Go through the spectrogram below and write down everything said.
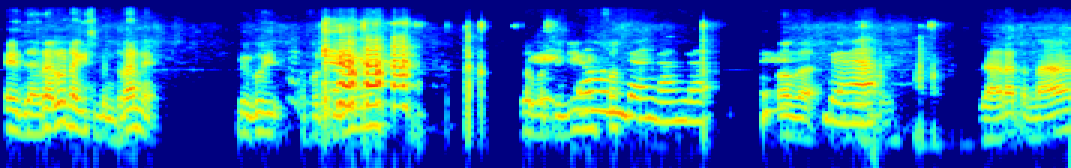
Eh Zara lu nangis beneran ya? Gue overthinking gue overthinking oh, enggak enggak enggak oh enggak. Enggak. Zara tenang.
